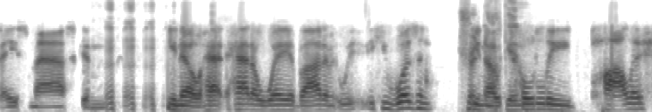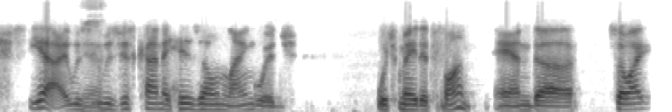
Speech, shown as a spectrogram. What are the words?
face mask and you know had had a way about him he wasn't you know totally polished yeah it was yeah. it was just kind of his own language which made it fun. And uh so i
